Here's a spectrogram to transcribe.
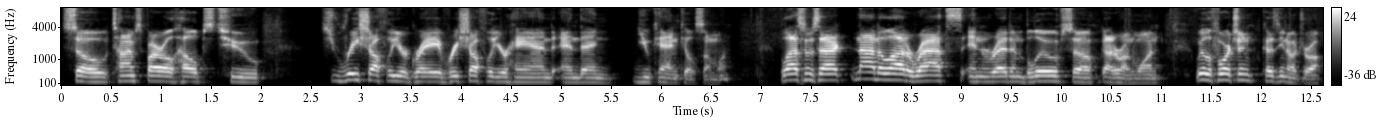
So time spiral helps to reshuffle your grave, reshuffle your hand, and then you can kill someone. Blasphemous Act, not a lot of Wraths in red and blue, so gotta run one. Wheel of Fortune, because, you know, draw.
